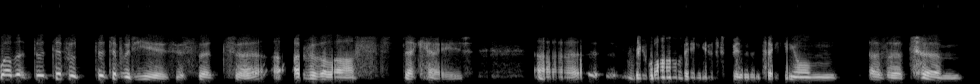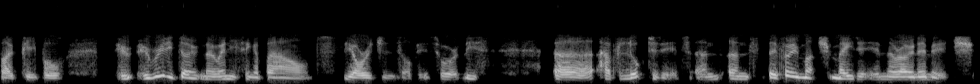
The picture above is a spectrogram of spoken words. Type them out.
well, the, the, the difficulty is is that uh, over the last decade, uh, rewilding has been taken on as a term by people who, who really don't know anything about the origins of it, or at least uh, have looked at it, and, and they very much made it in their own image.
